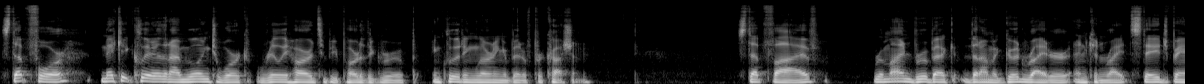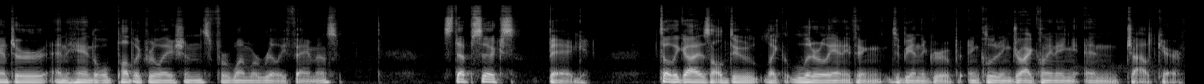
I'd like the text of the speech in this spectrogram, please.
Step four, make it clear that I'm willing to work really hard to be part of the group, including learning a bit of percussion. Step five, Remind Brubeck that I'm a good writer and can write stage banter and handle public relations for when we're really famous. Step six, beg. Tell the guys I'll do like literally anything to be in the group, including dry cleaning and childcare.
